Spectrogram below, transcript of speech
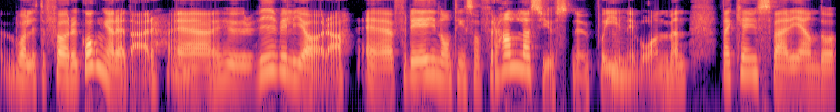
vara lite föregångare där, mm. Eh, hur vi vill göra. för det är ju någonting som förhandlas just nu på EU-nivån, mm. men där kan ju Sverige ändå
